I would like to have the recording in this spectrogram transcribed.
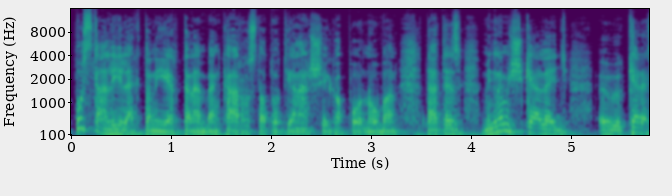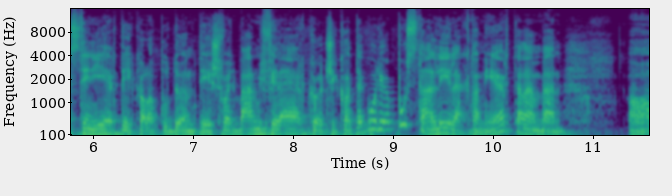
pusztán lélektani értelemben kárhoztatott jelenség a pornóban. Tehát ez még nem is kell egy keresztény értékalapú döntés, vagy bármiféle erkölcsi kategória, pusztán lélektani értelemben a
